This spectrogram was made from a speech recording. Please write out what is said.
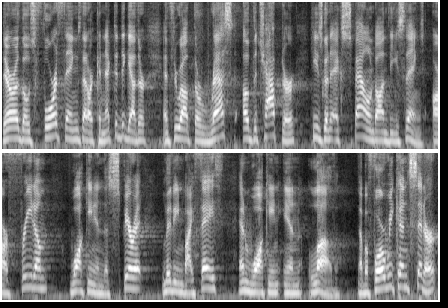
There are those four things that are connected together. And throughout the rest of the chapter, he's going to expound on these things our freedom, walking in the Spirit, living by faith, and walking in love. Now, before we consider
